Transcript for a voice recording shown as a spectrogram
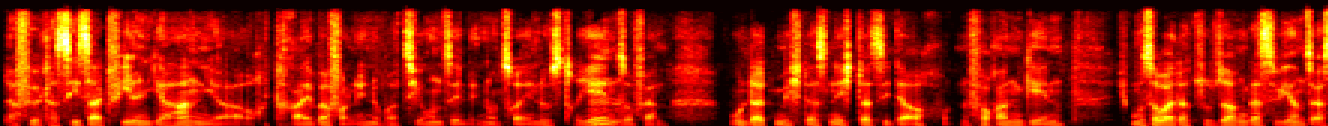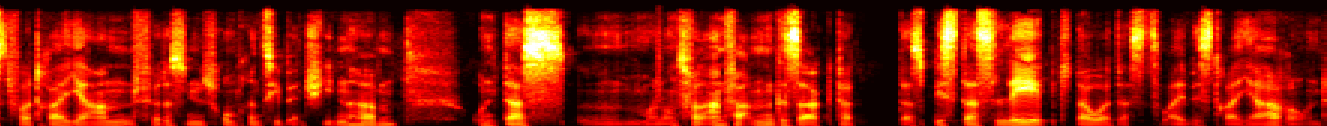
dafür, dass sie seit vielen Jahren ja auch Treiber von Innovation sind in unserer Industrie. Mhm. Insofern wundert mich das nicht, dass sie da auch vorangehen. Ich muss aber dazu sagen, dass wir uns erst vor drei Jahren für das Newsroom-Prinzip entschieden haben und dass äh, man uns von Anfang an gesagt hat, dass bis das lebt, dauert das zwei bis drei Jahre. Und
